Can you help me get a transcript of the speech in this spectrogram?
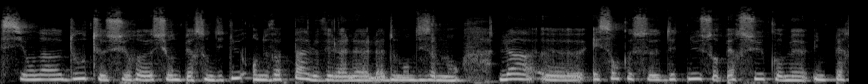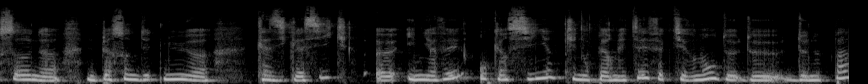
Si on a un doute sur, euh, sur une personne détenue, on ne va pas lever la, demande d'isolement. Là, et sans que ce détenu soit perçu comme une personne, une personne détenue quasi classique, euh, il n'y avait aucun signe qui nous permettait effectivement de, ne pas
